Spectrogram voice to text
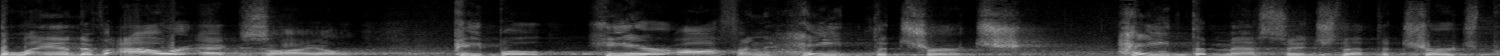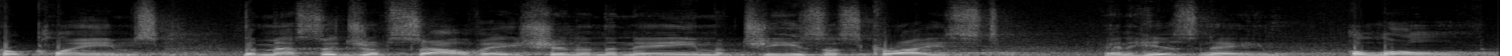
the land of our exile, people here often hate the church, hate the message that the church proclaims, the message of salvation in the name of Jesus Christ and His name alone.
